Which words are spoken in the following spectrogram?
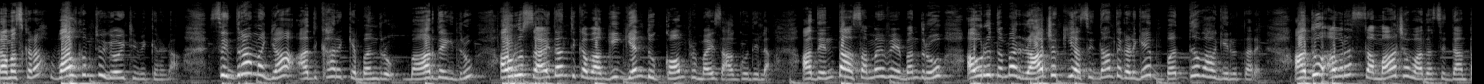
ನಮಸ್ಕಾರ welcome to Yoyo TV Kannada Siddaramaiah ಅಧಿಕಾರಕ್ಕೆ ಬಂದರು, ಬಾರದೇ ಇದ್ರು, ಅವರು ಸೈದ್ಧಾಂತಿಕವಾಗಿ ಎಂದು ಕಾಂಪ್ರಮೈಸ್ ಆಗೋದಿಲ್ಲ. ಅದೆಂತ ಸಮಯವೇ ಬಂದರೂ, ಅವರು ತಮ್ಮ ರಾಜಕೀಯ ಸಿದ್ಧಾಂತಗಳಿಗೆ ಬದ್ಧವಾಗಿರುತ್ತಾರೆ. ಅದು ಅವರ ಸಮಾಜವಾದ ಸಿದ್ಧಾಂತ.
